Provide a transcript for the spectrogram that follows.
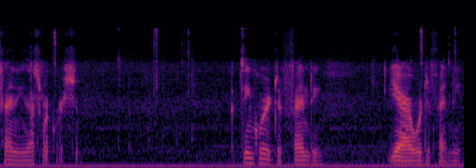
defending? That's my question. I think we're defending. Yeah, we're defending.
